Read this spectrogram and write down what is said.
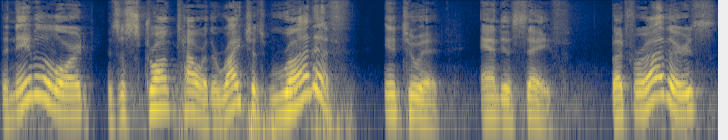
the name of the Lord is a strong tower. The righteous runneth into it and is safe. But for others,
